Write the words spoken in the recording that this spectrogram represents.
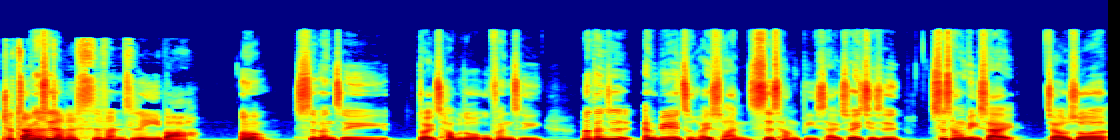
就占了大概四分之一吧。嗯，四分之一，对，差不多五分之一。那但是 NBA 只会算四场比赛，所以其实四场比赛，假如说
